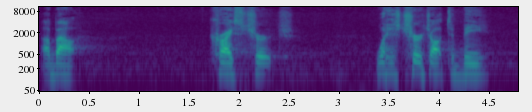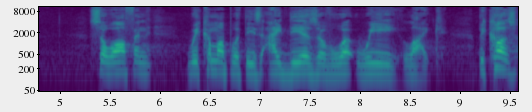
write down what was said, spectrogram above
about Christ's church, what his church ought to be, so often we come up with these ideas of what we like because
